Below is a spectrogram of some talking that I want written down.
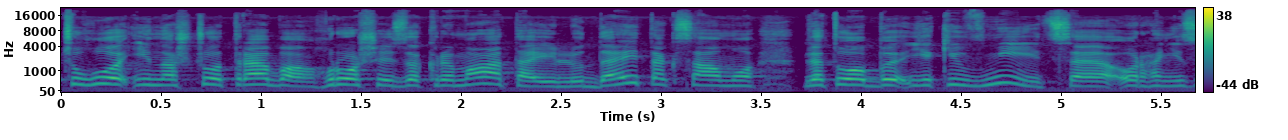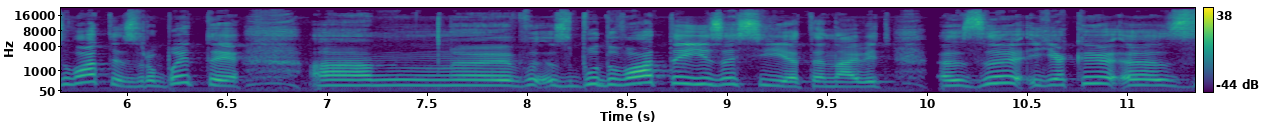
чого і на що треба грошей, зокрема, та й людей так само для того, аби які вміють це організувати, зробити, ем, збудувати і засіяти навіть з яки е, з,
